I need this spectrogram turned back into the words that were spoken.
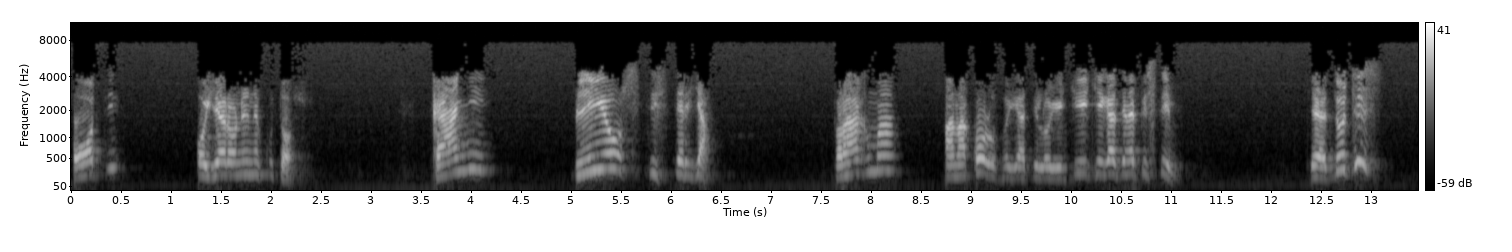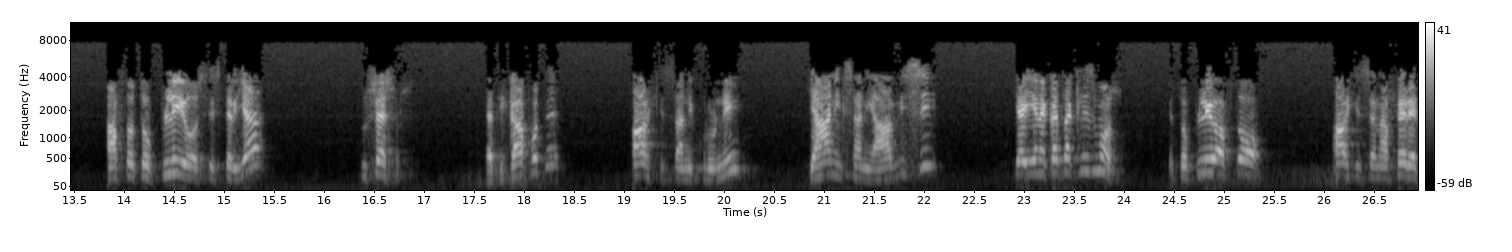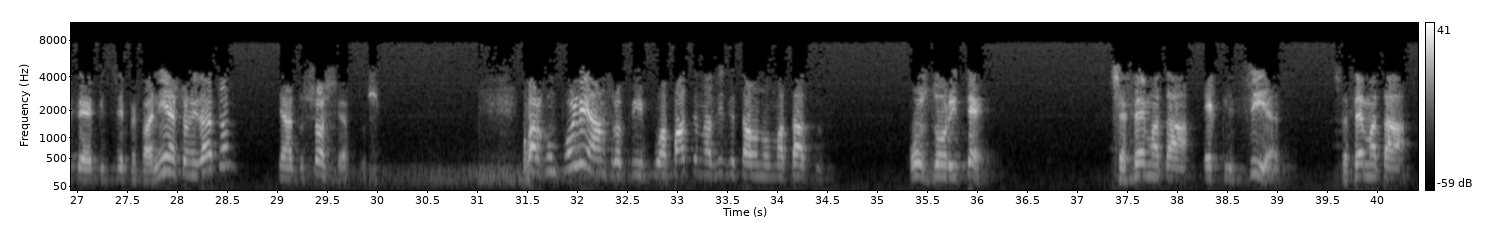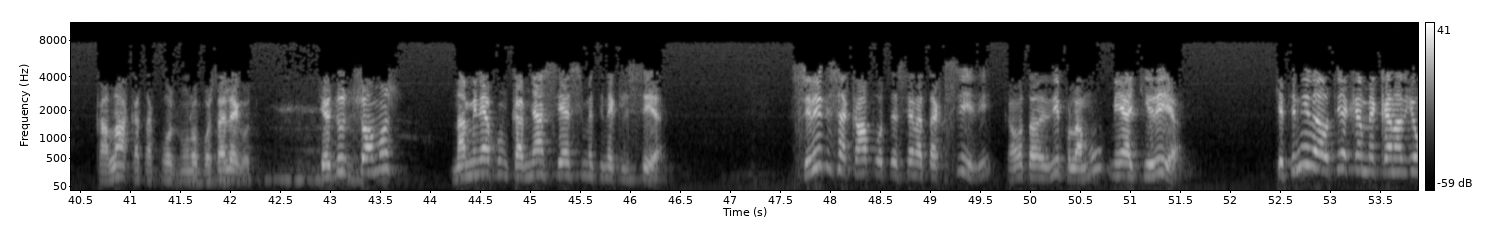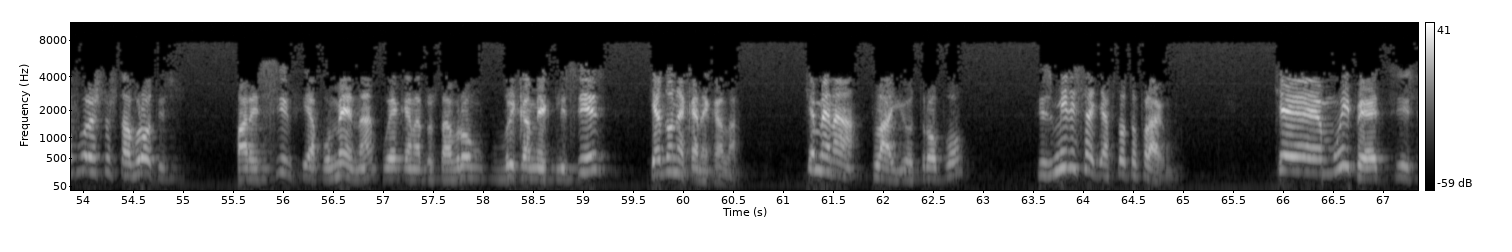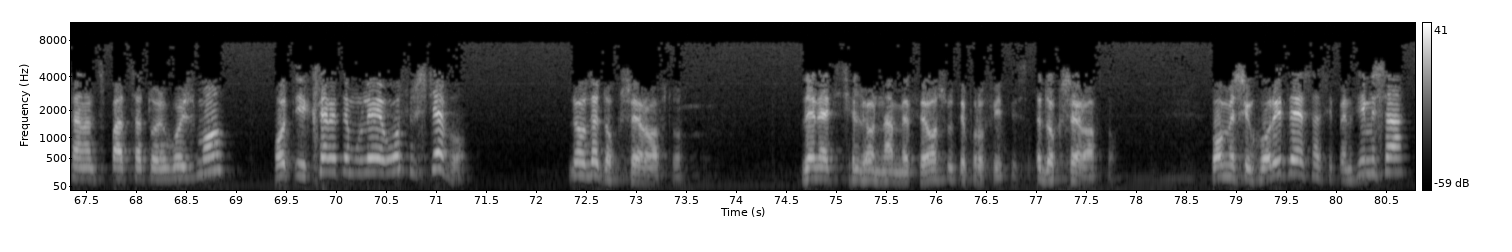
ότι ο γέρον είναι κουτός. Κάνει πλοίο στη στεριά. Πράγμα ανακόλουθο για τη λογική και για την επιστήμη. Και εντούτοις αυτό το πλοίο στη στεριά τους έσωσε. Γιατί κάποτε άρχισαν οι κρουνοί και άνοιξαν οι άβυση και έγινε κατακλυσμός. Και το πλοίο αυτό άρχισε να φέρεται επί της επιφανίας των υδάτων και να τους σώσει αυτούς. Υπάρχουν πολλοί άνθρωποι που απάτε να δείτε τα ονόματά τους ως δωρητέ σε θέματα εκκλησίας σε θέματα καλά κατά κόσμον όπως τα λέγονται. Και τούτους όμως να μην έχουν καμιά σχέση με την εκκλησία. Συνήθισα κάποτε σε ένα ταξίδι καθόταν δίπλα μου μια κυρία. Και την είδα ότι έκαμε κανένα δυο φορές το σταυρό της παρεσύρθη από μένα που έκανα το σταυρό μου που βρήκαμε εκκλησίες και δεν τον έκανε καλά. Και με ένα πλάγιο τρόπο της μίλησα για αυτό το πράγμα. Και μου είπε έτσι σαν να της πάτησα τον εγωισμό ότι ξέρετε μου λέει εγώ θρησκεύω λέω δεν το ξέρω αυτό δεν έτυχε λέω να είμαι Θεός ούτε προφήτης δεν το ξέρω αυτό. Πω με συγχωρείτε σας υπενθύμησα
